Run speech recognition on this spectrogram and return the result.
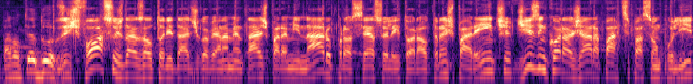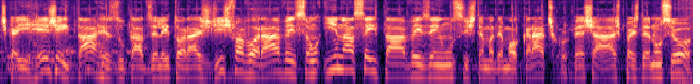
Para não ter dúvida. Os esforços das autoridades governamentais para minar o processo eleitoral transparente, desencorajar a participação política e rejeitar resultados eleitorais desfavoráveis são inaceitáveis em um sistema democrático. Fecha aspas, denunciou.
